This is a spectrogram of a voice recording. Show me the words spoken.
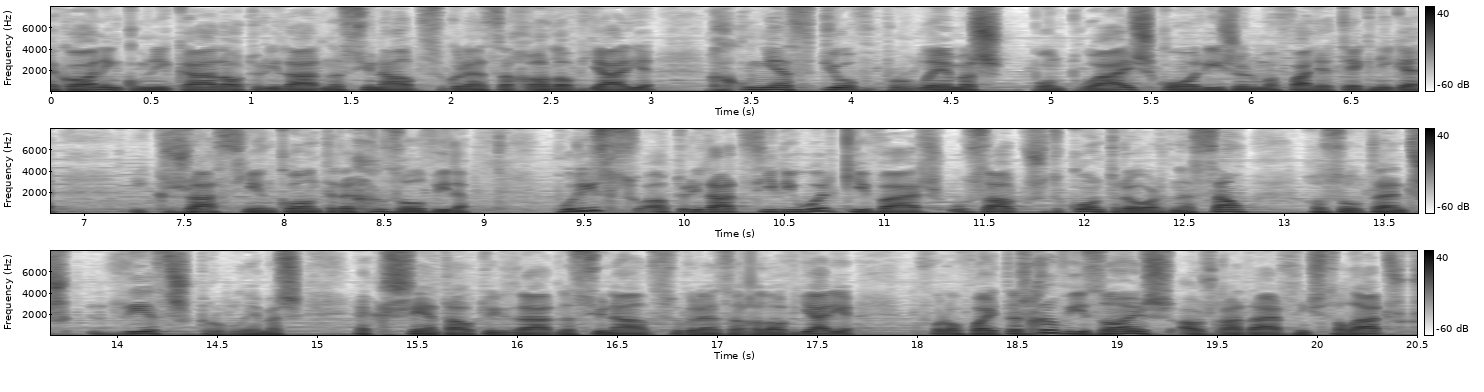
Agora, em comunicado, a Autoridade Nacional de Segurança Rodoviária reconhece que houve problemas pontuais com origem numa falha técnica e que já se encontra resolvida. Por isso, a autoridade decidiu arquivar os autos de contraordenação resultantes desses problemas. Acrescenta a Autoridade Nacional de Segurança Rodoviária foram feitas revisões aos radares instalados.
